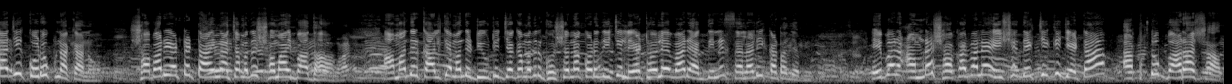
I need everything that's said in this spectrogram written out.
কাজই করুক না কেন সবারই একটা টাইম আছে আমাদের সময় বাধা। আমাদের কালকে আমাদের ডিউটির জায়গা আমাদের ঘোষণা করে দিয়েছে লেট হলে এবার একদিনের স্যালারি কাটা যাবে। এবার আমরা সকালবেলা এসে দেখছি কি যেটা আপ টু বারাসাত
